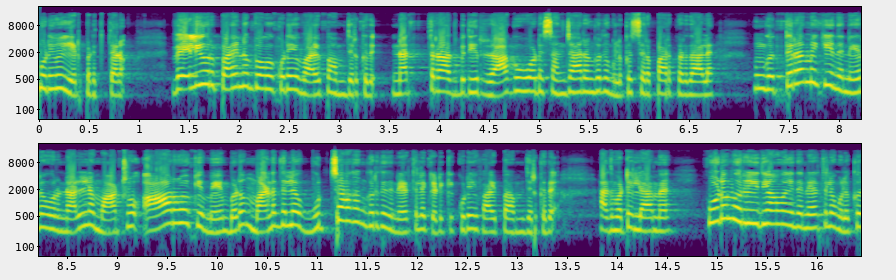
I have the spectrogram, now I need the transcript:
முடிவை ஏற்படுத்தி தரும். வெளியூர் பயணம் போகக்கூடிய வாய்ப்பு அமைஞ்சிருக்குது. நத்திராதிபதி ராகுவோட சஞ்சாரங்கிறது உங்களுக்கு சிறப்பாக இருக்கிறதால உங்கள் திறமைக்கு இந்த நேரம் ஒரு நல்ல மாற்றம் ஆரோக்கியம் மேம்படும் மனதில் உற்சாகங்கிறது இந்த நேரத்தில் கிடைக்கக்கூடிய வாய்ப்பு அமைஞ்சிருக்குது. அது மட்டும் இல்லாமல் குடும்ப ரீதியாகவும் இந்த நேரத்தில் உங்களுக்கு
